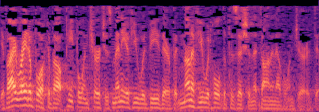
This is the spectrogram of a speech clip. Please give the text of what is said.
If I write a book about people in churches, many of you would be there, but none of you would hold the position that Don and Evelyn Jared do.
